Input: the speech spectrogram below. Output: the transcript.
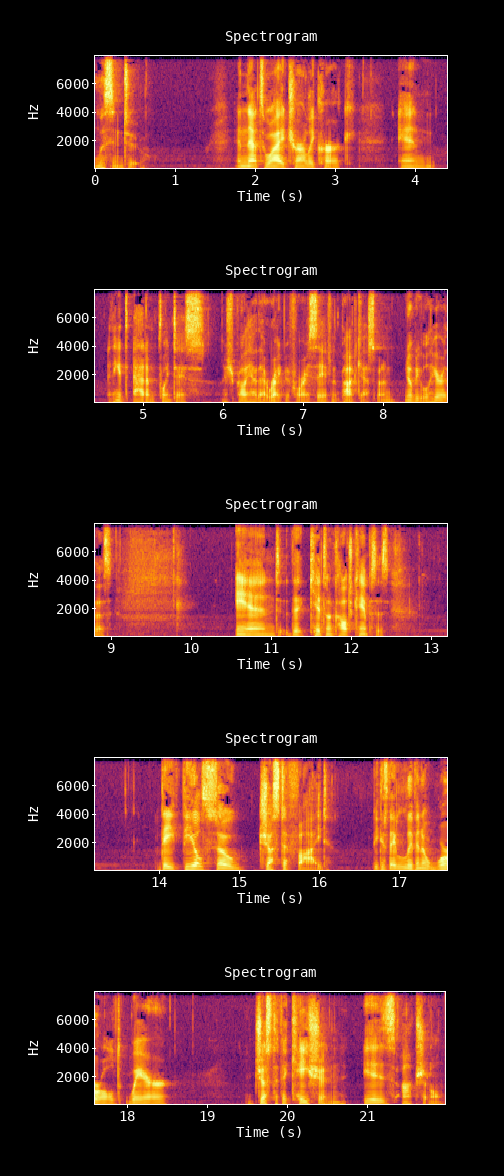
listen to. And that's why Charlie Kirk and I think it's Adam Fuentes. I should probably have that right before I say it in the podcast, but nobody will hear this. And the kids on college campuses, they feel so justified because they live in a world where justification is optional.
